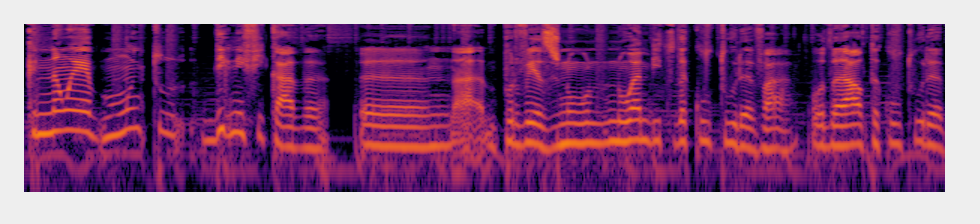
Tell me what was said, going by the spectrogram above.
que não é muito dignificada. Ah, por vezes no, no âmbito da cultura, vá, ou da alta cultura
